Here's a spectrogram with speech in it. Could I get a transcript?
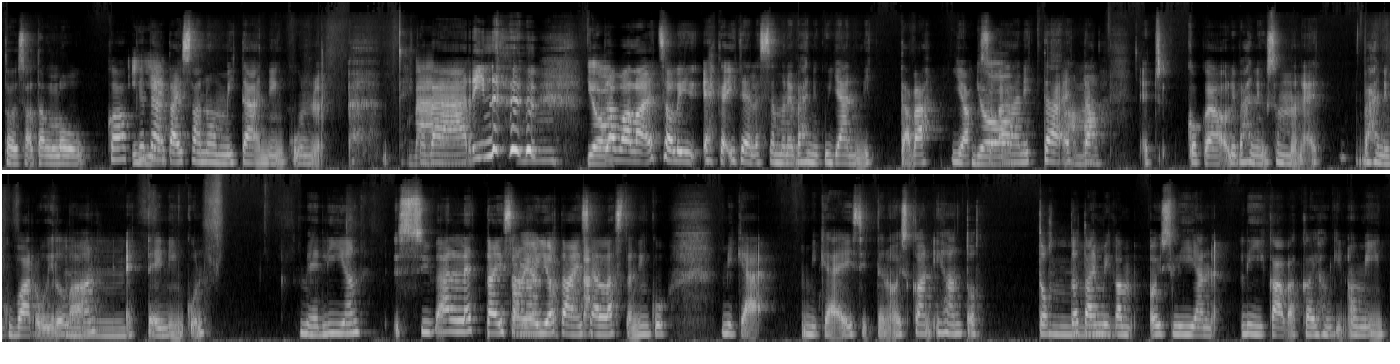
toisaalta loukkaa ketään Jep. tai sano mitään niin kuin, Väärä. väärin. Mm, joo. tavallaan, että se oli ehkä itselle semmoinen vähän niin kuin jännittävä jakso joo, äänittää, sama. että, että koko ajan oli vähän niin kuin semmoinen, että vähän niin kuin varuillaan, mm. ettei niin kuin mene liian syvälle tai sano jotain totta. sellaista, niin kuin, mikä, mikä ei sitten olisikaan ihan tot, totta mm. tai mikä olisi liian liikaa vaikka johonkin omiin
